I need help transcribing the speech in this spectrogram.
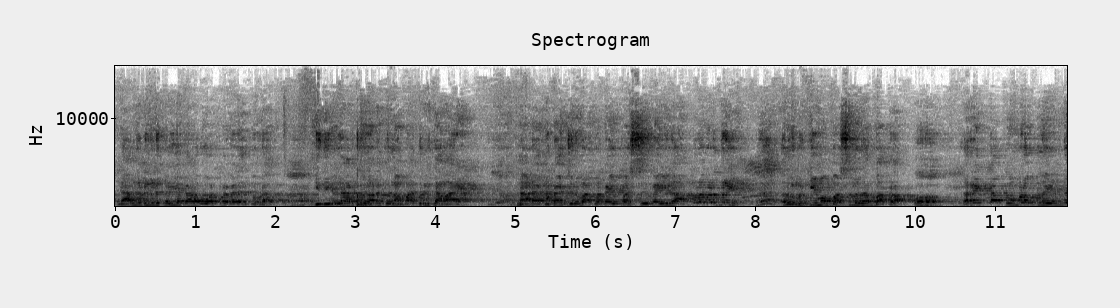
இந்த அங்கிட்டு இங்கிட்டு கையை காலை ஓட்டுற வேலை இருக்கக்கூடாது. இது எல்லா இடத்துலையும் நடக்குது. நான் பார்த்துக்கிட்டு தான் வரேன். நாடா கொட்டாய் சினிமா கொட்டாய் பஸ் ரயில் அவ்வளவு இடத்துலையும். அதுல முக்கியமா பஸ்ல தான் பார்க்கலாம். கரெக்டா பொம்பளை பிள்ளை எந்த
